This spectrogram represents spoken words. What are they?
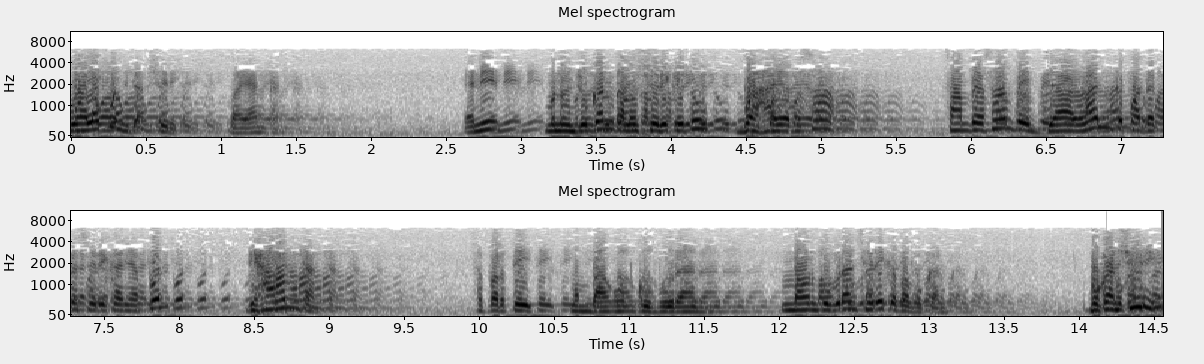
walaupun tidak syirik. Bayangkan. Ini menunjukkan kalau syirik itu bahaya besar. Sampai-sampai jalan kepada kesyirikannya pun diharamkan. Seperti membangun kuburan. Membangun kuburan syirik apa bukan? Bukan syirik.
